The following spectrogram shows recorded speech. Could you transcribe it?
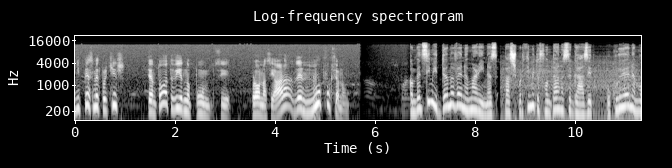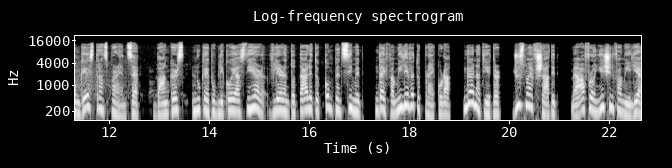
një pesëmbëdhjetë përqind tentohet të vihet në punë si prona si ara dhe nuk funksionon. Kompensimi i dëmeve në Marinëz pas shpërthimit të fontanës së gazit u krye në mungesë transparence. Bankers nuk e publikoi asnjëherë vlerën totale të kompensimit ndaj familjeve të prekura. Nga ana tjetër, gjysma e fshatit, me afro njëqind familje,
